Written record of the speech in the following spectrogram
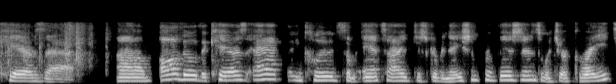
CARES Act. Um, although the CARES Act includes some anti discrimination provisions, which are great,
